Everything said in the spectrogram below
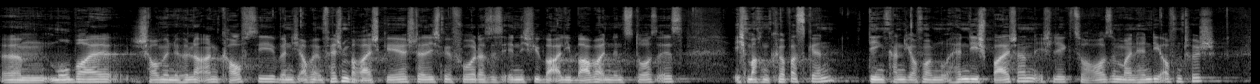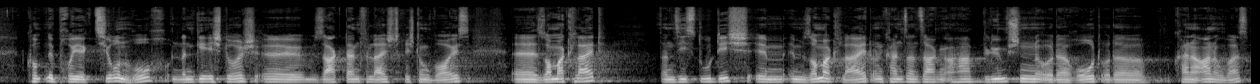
ähm, Mobile, schaue mir eine Hülle an, kaufe sie. Wenn ich aber im Fashion-Bereich gehe, stelle ich mir vor, dass es ähnlich wie bei Alibaba in den Stores ist. Ich mache einen Körperscan, den kann ich auf meinem Handy speichern. Ich lege zu Hause mein Handy auf den Tisch, kommt eine Projektion hoch und dann gehe ich durch, äh, sage dann vielleicht Richtung Voice, äh, Sommerkleid, dann siehst du dich im, im Sommerkleid und kannst dann sagen, aha, Blümchen oder Rot oder keine Ahnung was.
